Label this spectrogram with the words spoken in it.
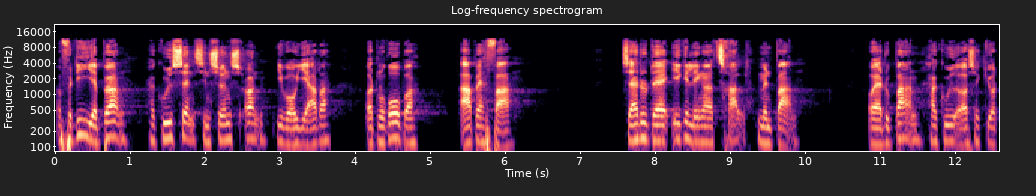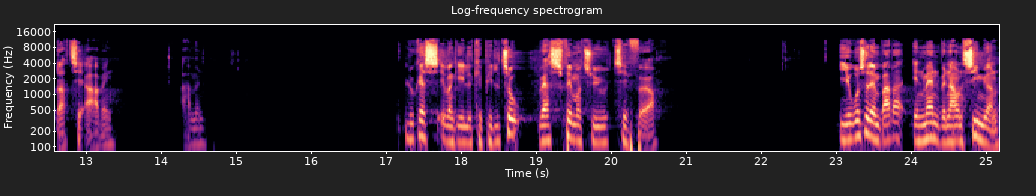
Og fordi I er børn, har Gud sendt sin søns ånd i vores hjerter, og den råber, Abba, far. Så er du da ikke længere træl, men barn. Og er du barn, har Gud også gjort dig til arving. Amen. Lukas evangeliet kapitel 2, vers 25-40. I Jerusalem var der en mand ved navn Simeon.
